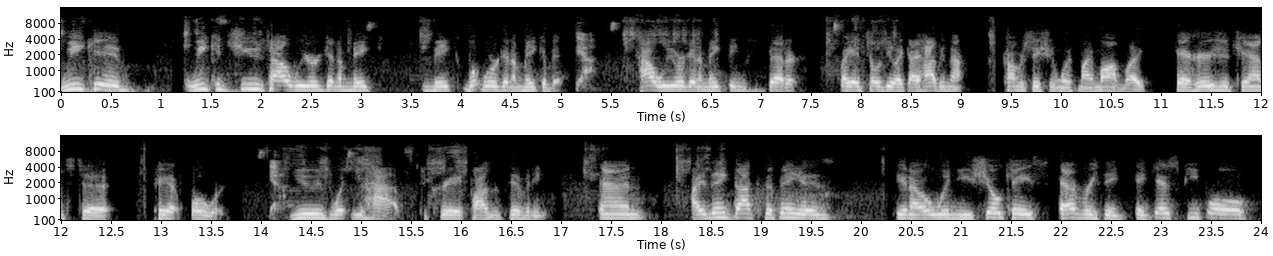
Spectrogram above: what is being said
We could we could choose how we were gonna make make what we are gonna make of it. Yeah. How we were gonna make things better. Like I told you, like I having that conversation with my mom. Like, hey, here's your chance to pay it forward Yeah. use what you have to create positivity. And I think that's the thing is, you know, when you showcase everything, it gives people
